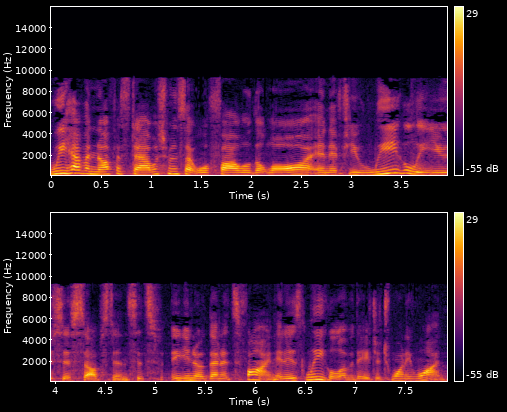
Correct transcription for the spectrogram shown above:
We have enough establishments that will follow the law, and if you legally use this substance, it's, you know, then it's fine. It is legal over the age of 21.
